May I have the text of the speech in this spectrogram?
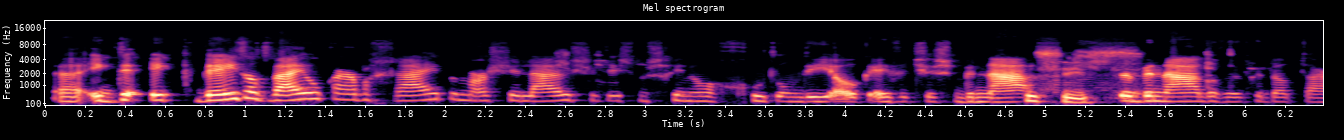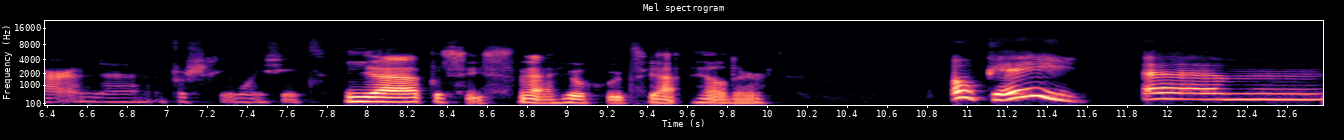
eh, ik, de- ik weet dat wij elkaar begrijpen, maar als je luistert, is het misschien wel goed om die ook eventjes bena- precies. te benadrukken dat daar een, eh, een verschil in zit. Ja, precies. Ja, heel goed. Ja, helder. Oké. ehm,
